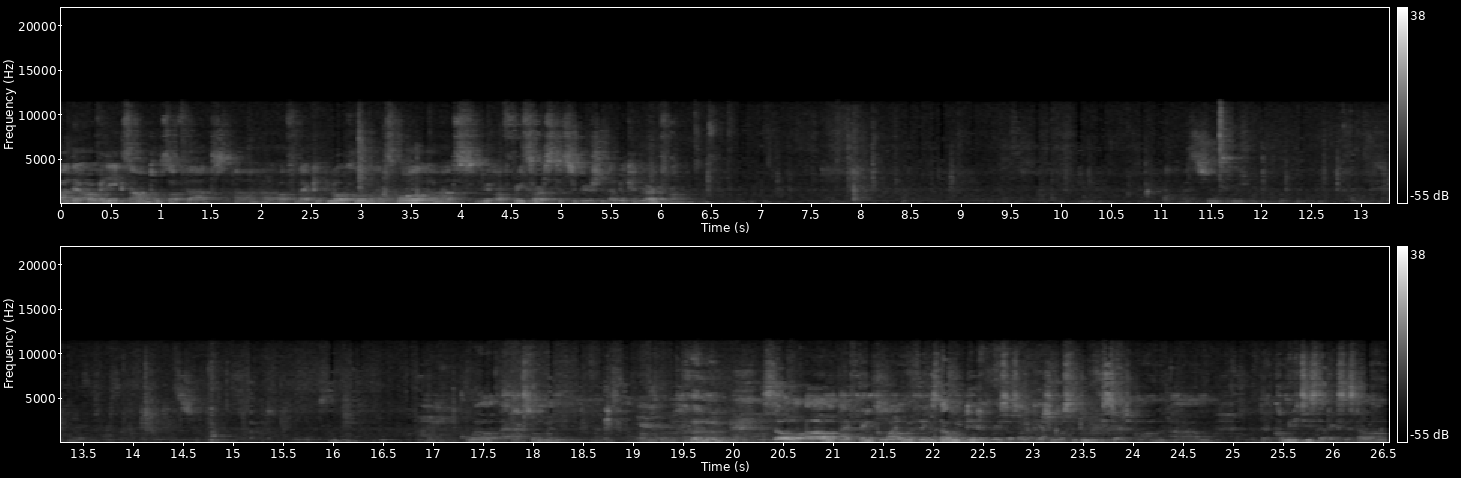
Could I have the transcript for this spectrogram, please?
are there already examples of that, uh, of like local and small amounts of resource distribution that we can learn from? Questions? Well, I asked for money. so um, I think one of the things that we did in resource allocation was to do research on um, the communities that exist around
